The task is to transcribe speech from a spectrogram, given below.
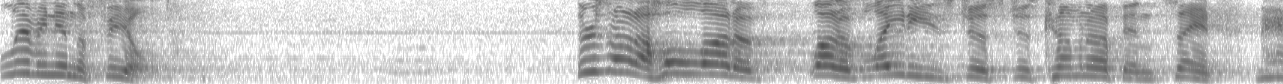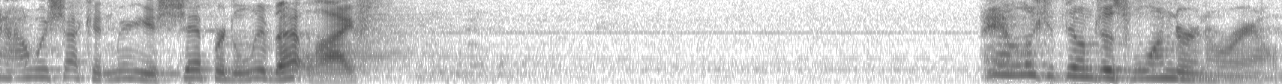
Living in the field. There's not a whole lot of lot of ladies just, just coming up and saying, Man, I wish I could marry a shepherd and live that life. Man, look at them just wandering around,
